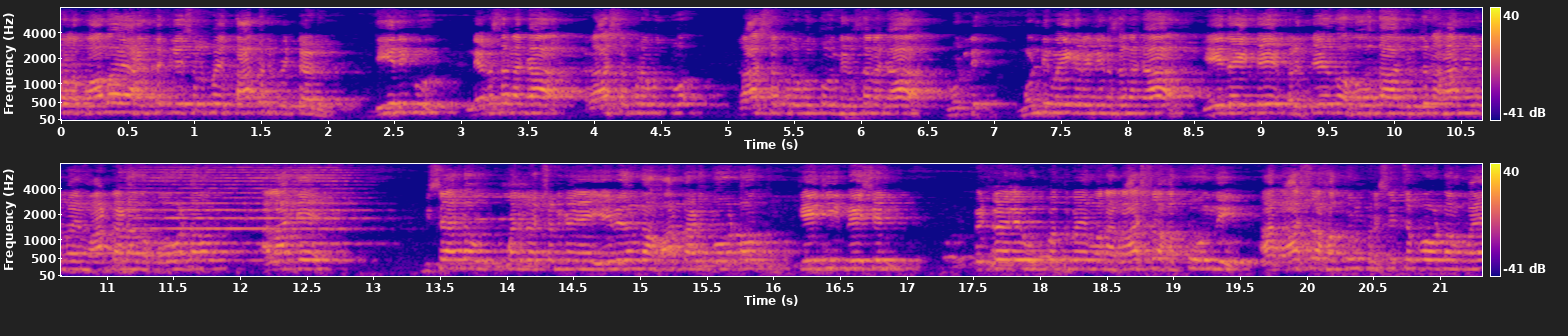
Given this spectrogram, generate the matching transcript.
వాళ్ళ బాబాయ్ హత్య కేసులపై తాకట్టు పెట్టాడు దీనికి నిరసనగా రాష్ట్ర ప్రభుత్వం రాష్ట్ర ప్రభుత్వం నిరసనగా మొండి మొండి వైఖరి నిరసనగా ఏదైతే ప్రత్యేక హోదా గిరిజన హామీలపై మాట్లాడకపోవటం అలాగే విశాఖ ఉప పరిరక్షణగా ఏ విధంగా మాట్లాడుకోవటం కేజీ బేసిన్ పెట్రోలియం ఉత్పత్తిపై మన రాష్ట్ర హక్కు ఉంది ఆ రాష్ట్ర హక్కును ప్రశ్నించుకోవడంపై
